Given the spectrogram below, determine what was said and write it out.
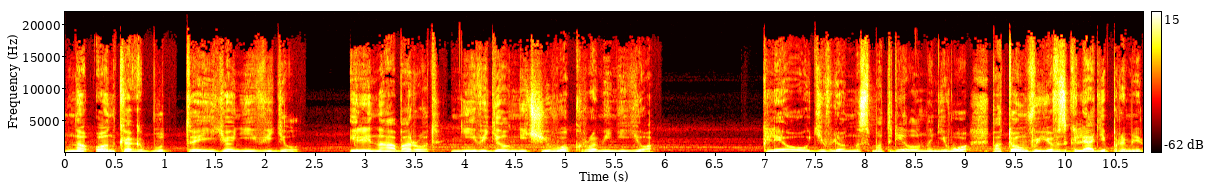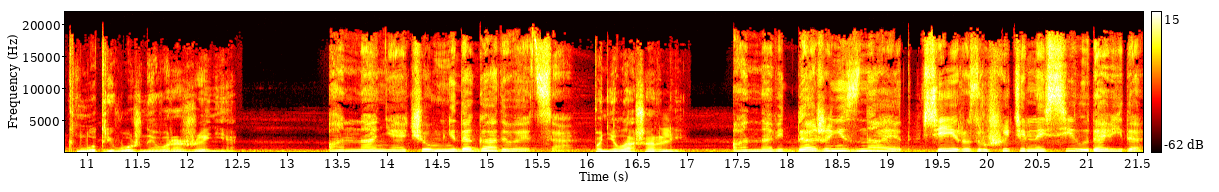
но он как будто ее не видел. Или наоборот, не видел ничего, кроме нее. Клео удивленно смотрела на него, потом в ее взгляде промелькнуло тревожное выражение. «Она ни о чем не догадывается», — поняла Шарли. «Она ведь даже не знает всей разрушительной силы Давида.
